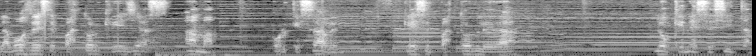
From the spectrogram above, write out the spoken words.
la voz de ese pastor que ellas aman, porque saben que ese pastor le da lo que necesitan.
